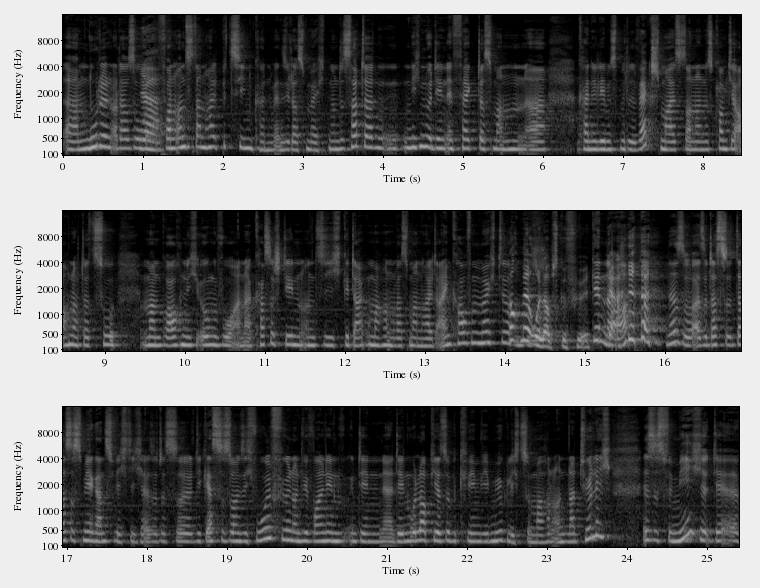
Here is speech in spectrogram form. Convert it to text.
ähm, Nudeln oder so Ja. von uns dann halt beziehen können, wenn sie das möchten. Und es hat dann nicht nur den Effekt, dass man äh, keine Lebensmittel wegschmeißt, sondern es kommt ja auch noch dazu, man braucht nicht irgendwo an der Kasse stehen und sich Gedanken machen, was man halt einkaufen möchte. Noch mehr Urlaubsgefühl. Genau. Ja. Ne, so, also das, das ist mir ganz wichtig. Also das, äh, die Gäste sollen sich wohlfühlen und wir wollen den, den, äh, den Urlaub hier so bequem wie möglich zu machen. Und natürlich ist es für mich, der,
